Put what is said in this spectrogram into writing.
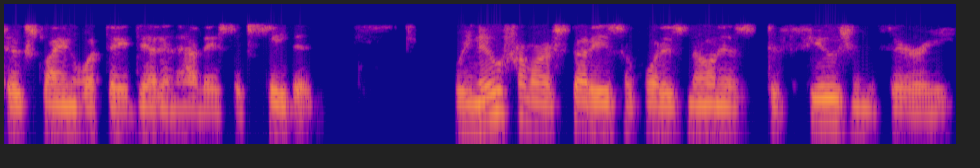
to explain what they did and how they succeeded. We knew from our studies of what is known as diffusion theory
